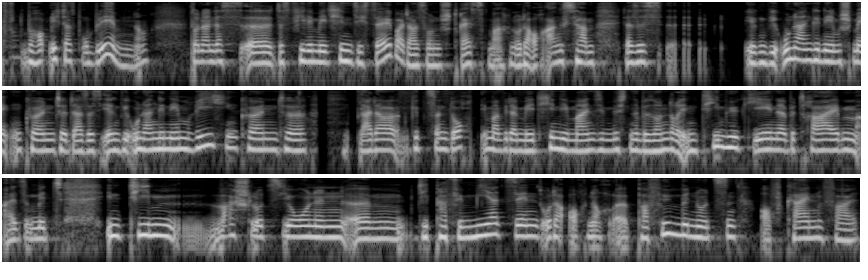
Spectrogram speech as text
oft überhaupt nicht das Problem, ne? sondern dass, äh, dass viele Mädchen sich selber da so einen Stress machen oder auch Angst haben, dass es äh, irgendwie unangenehm schmecken könnte, dass es irgendwie unangenehm riechen könnte. Leider gibt's dann doch immer wieder Mädchen, die meinen, sie müssen eine besondere Intimhygiene betreiben, also mit Intim-Waschlotionen, ähm, die parfümiert sind oder auch noch äh, Parfüm benutzen. Auf keinen Fall,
